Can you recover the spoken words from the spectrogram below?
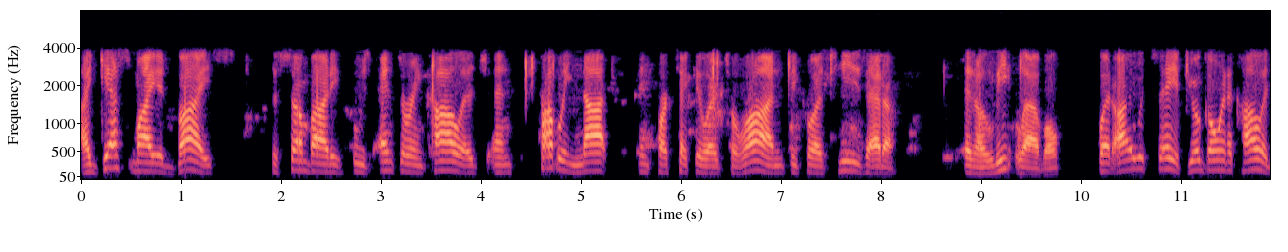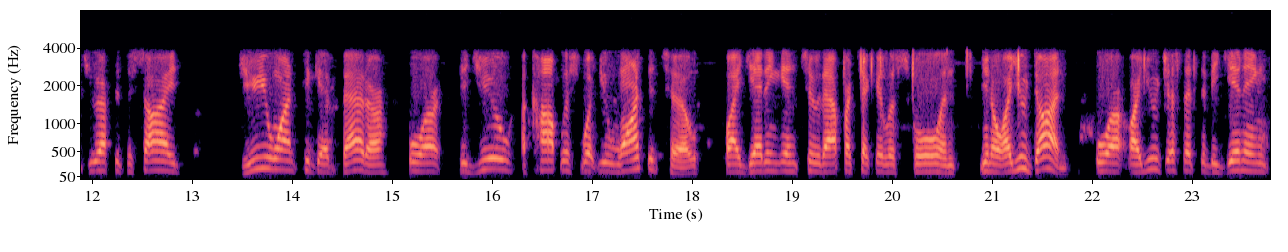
I guess my advice to somebody who's entering college, and probably not in particular to Ron because he's at a an elite level, but I would say if you're going to college, you have to decide: do you want to get better or did you accomplish what you wanted to by getting into that particular school? And you know are you done? Or are you just at the beginning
